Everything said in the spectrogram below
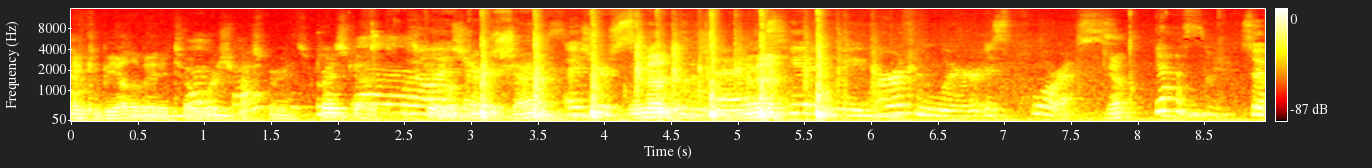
It can be elevated to a worship experience. Praise God. It's Well, as you're, you. as you're speaking Amen. that, Amen. it's hitting me, earthenware is porous. Yep. Yes. So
